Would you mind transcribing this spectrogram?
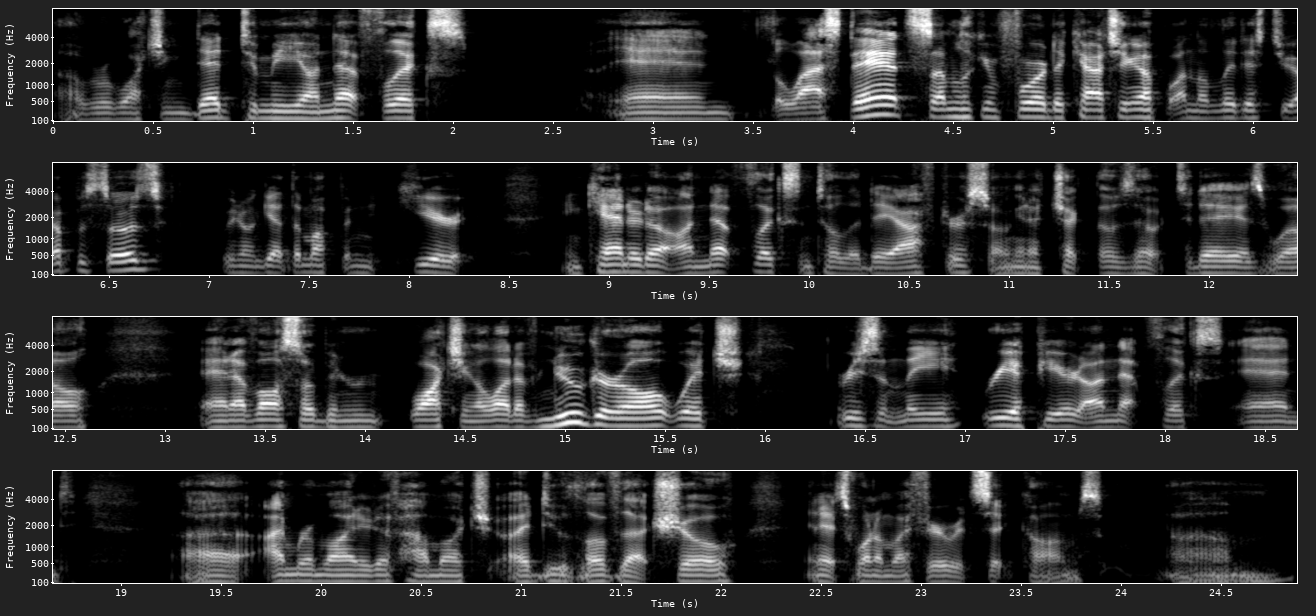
Uh, we're watching Dead to Me on Netflix and The Last Dance. I'm looking forward to catching up on the latest two episodes. We don't get them up in here in Canada on Netflix until the day after, so I'm going to check those out today as well. And I've also been watching a lot of New Girl, which recently reappeared on Netflix, and uh, I'm reminded of how much I do love that show, and it's one of my favorite sitcoms. Um,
